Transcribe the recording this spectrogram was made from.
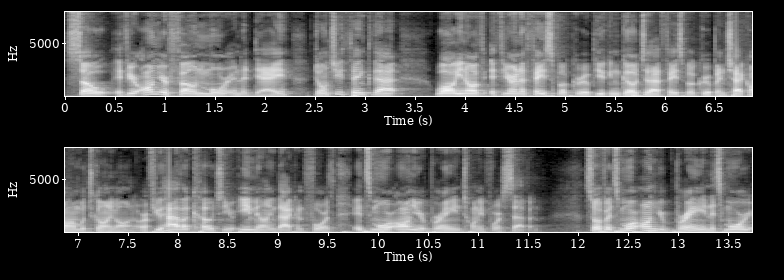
So if you're on your phone more in a day, don't you think that well, you know, if, if you're in a Facebook group, you can go to that Facebook group and check on what's going on. Or if you have a coach and you're emailing back and forth, it's more on your brain 24 7. So if it's more on your brain, it's more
